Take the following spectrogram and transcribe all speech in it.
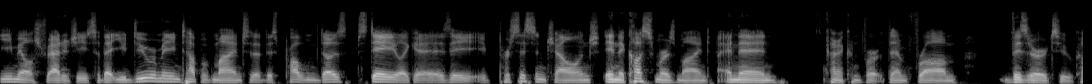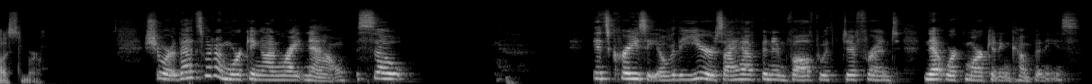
email strategy so that you do remain top of mind so that this problem does stay like as a, a persistent challenge in the customer's mind and then kind of convert them from visitor to customer? Sure, that's what I'm working on right now. So it's crazy. Over the years, I have been involved with different network marketing companies.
